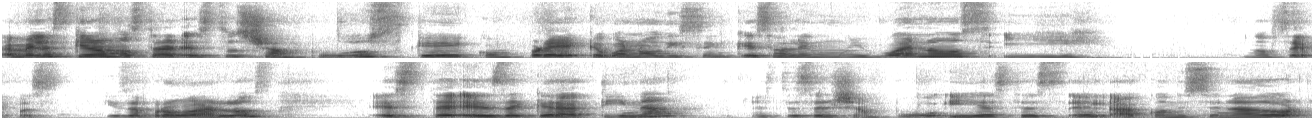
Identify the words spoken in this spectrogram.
también les quiero mostrar estos shampoos que compré, que bueno, dicen que salen muy buenos y no sé, pues quise probarlos. Este es de queratina, este es el shampoo y este es el acondicionador.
